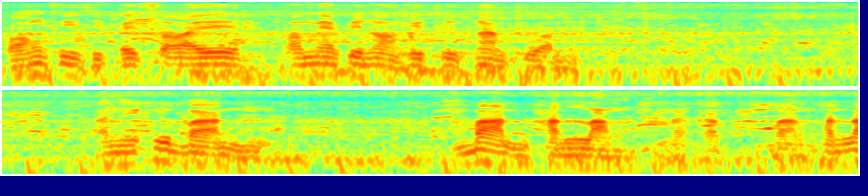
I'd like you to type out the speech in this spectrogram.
ของที่สิไปซอยพ่อแม่พี่น้องที่ถูกน้ำท่วม อันนี้คือบ้านบ้านพันลำนะครับ บ้านพันล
